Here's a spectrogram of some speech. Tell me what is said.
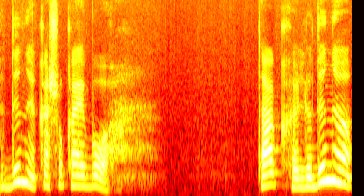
людину, яка шукає Бога. Так, людину,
